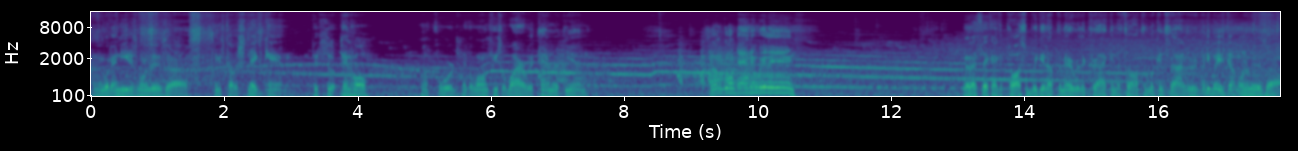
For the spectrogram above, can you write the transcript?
And what I need is one of those, uh, I think it's called a snake cam. Fits through a pinhole on a cord, like a long piece of wire with a camera at the end. Something going down and wheeling. But I think I could possibly get up and over the crack in the top and look inside of the roof. If anybody's got one of those uh,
